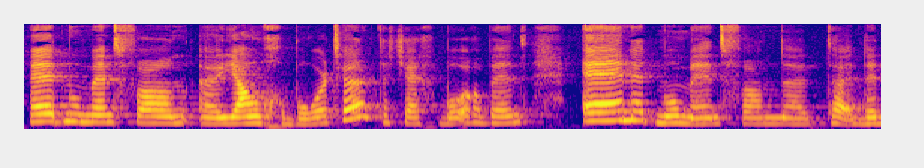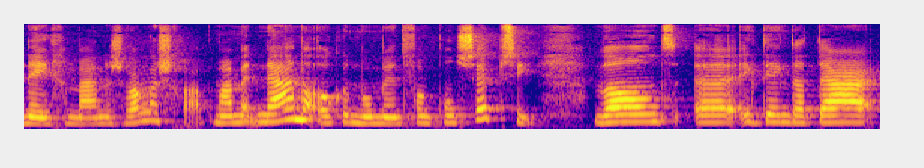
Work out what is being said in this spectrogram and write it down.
het moment van uh, jouw geboorte, dat jij geboren bent, en het moment van uh, de, negen maanden zwangerschap. Maar met name ook het moment van conceptie. Want uh, ik denk dat daar,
